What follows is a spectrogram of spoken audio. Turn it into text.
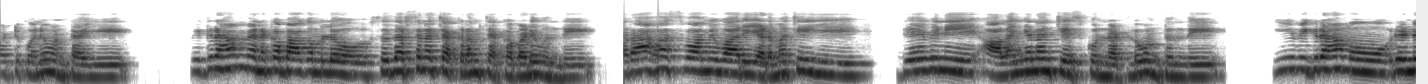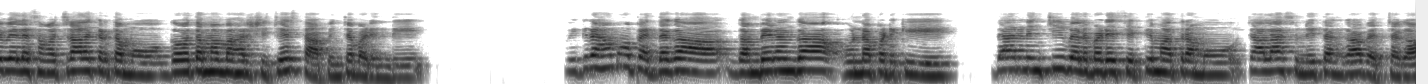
పట్టుకొని ఉంటాయి. విగ్రహం వెనక భాగంలో సుదర్శన చక్రం చెక్కబడి ఉంది. వరాహస్వామి వారి ఎడమ చెయ్యి దేవిని ఆలింగనం చేసుకున్నట్లు ఉంటుంది. ఈ విగ్రహము రెండు వేల సంవత్సరాల క్రితము గౌతమ మహర్షిచే స్థాపించబడింది. విగ్రహము పెద్దగా గంభీరంగా ఉన్నప్పటికీ దాని నుంచి వెలువడే శక్తి మాత్రము చాలా సున్నితంగా వెచ్చగా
